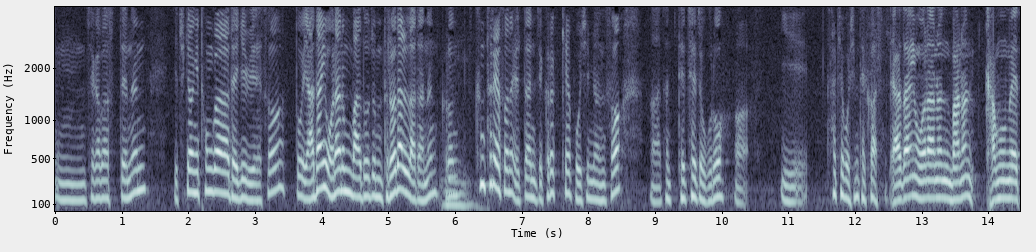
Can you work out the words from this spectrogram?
음, 제가 봤을 때는 이 추경이 통과되기 위해서 또 야당이 원하는 바도 좀 들어달라라는 그런 음. 큰 틀에서는 일단 이제 그렇게 보시면서 어, 전- 대체적으로 어, 이 살펴보시면 될 것 같습니다. 야당이 원하는 바는 가뭄의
